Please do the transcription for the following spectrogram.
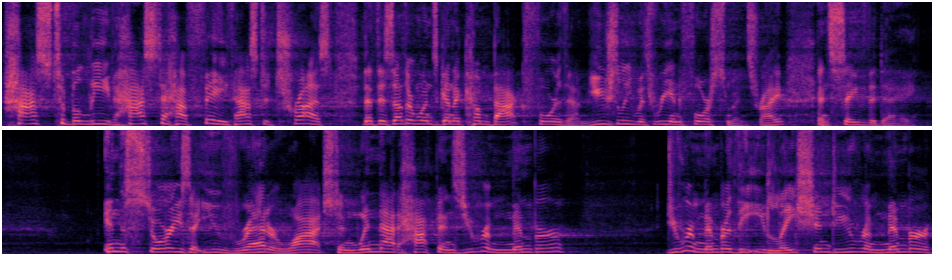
has to believe, has to have faith, has to trust that this other one's gonna come back for them, usually with reinforcements, right? And save the day. In the stories that you've read or watched, and when that happens, you remember do you remember the elation? Do you remember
